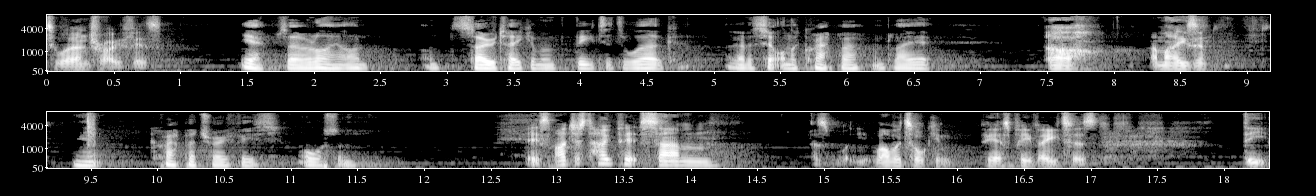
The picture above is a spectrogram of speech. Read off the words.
to earn trophies. Yeah, so will I. I'm, I'm so taking my Vita to work. I'm going to sit on the crapper and play it. Oh, amazing. Yeah. Crapper trophies. Awesome. It's, I just hope it's um, as, while we're talking PSP Vitas, the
